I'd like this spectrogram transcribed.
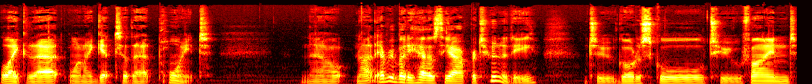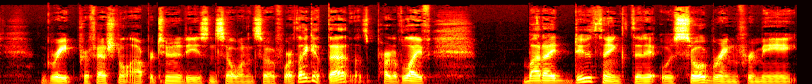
like that when I get to that point. Now, not everybody has the opportunity to go to school, to find great professional opportunities, and so on and so forth. I get that, that's part of life. But I do think that it was sobering for me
